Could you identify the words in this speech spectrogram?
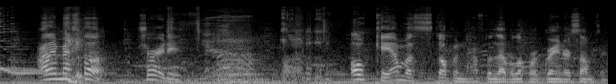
And I messed up. Sure it is. Okay, I must stop and have to level up or grind or something.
